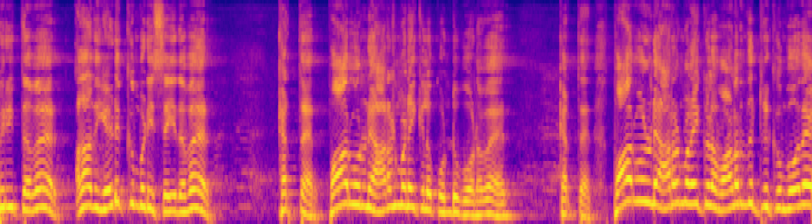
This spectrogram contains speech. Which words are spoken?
பிரித்தவர் அதாவது எடுக்கும்படி செய்தவர் கர்த்தர். பார்வனுடைய அரண்மனைக்குள்ள கொண்டு போனவர் கர்த்தர். பார்வனுடைய அரண்மனைக்குள்ளே வளர்ந்துட்டு இருக்கும்போதே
